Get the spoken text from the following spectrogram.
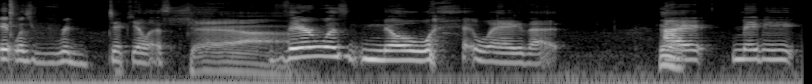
it was ridiculous. Yeah, There was no way, way that you know, I maybe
